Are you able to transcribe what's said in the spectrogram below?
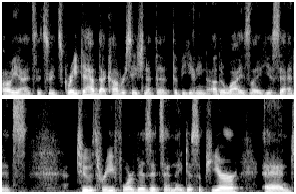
Oh yeah. It's it's it's great to have that conversation at the the beginning. Otherwise, like you said, it's two, three, four visits and they disappear. And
